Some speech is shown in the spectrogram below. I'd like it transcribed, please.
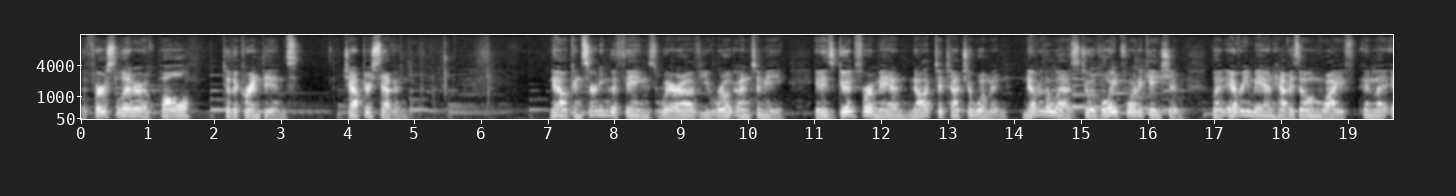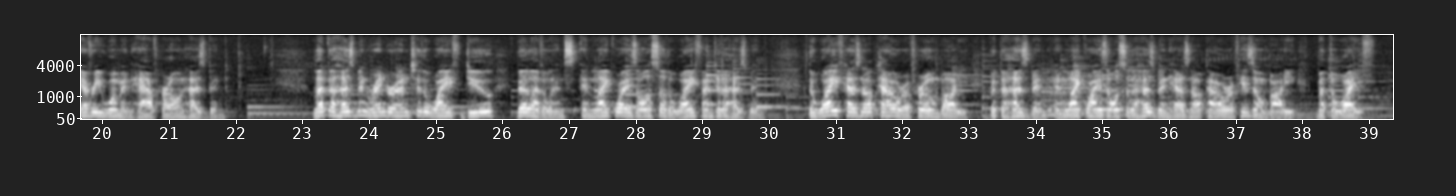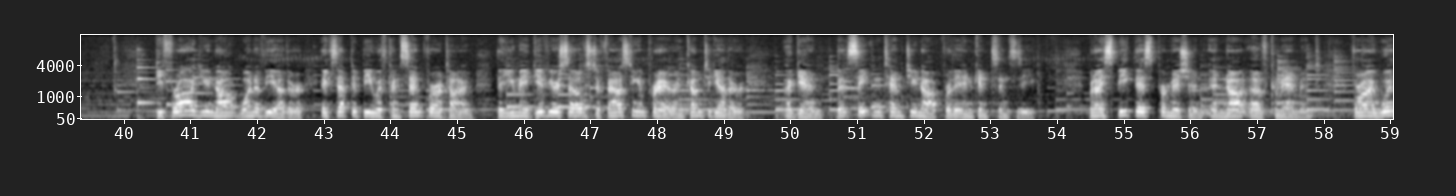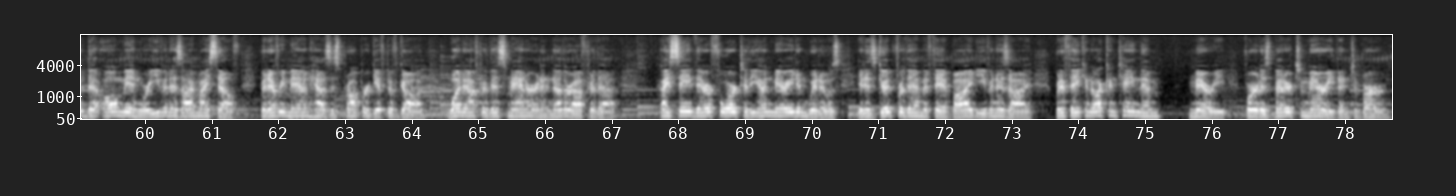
The first letter of Paul to the Corinthians, chapter 7. Now, concerning the things whereof you wrote unto me, it is good for a man not to touch a woman. Nevertheless, to avoid fornication, let every man have his own wife, and let every woman have her own husband. Let the husband render unto the wife due benevolence, and likewise also the wife unto the husband. The wife has not power of her own body, but the husband, and likewise also the husband has not power of his own body, but the wife. Defraud you not one of the other, except it be with consent for a time, that you may give yourselves to fasting and prayer, and come together again, that Satan tempt you not for the inconsistency. But I speak this permission, and not of commandment. For I would that all men were even as I myself, but every man has his proper gift of God, one after this manner, and another after that. I say therefore to the unmarried and widows, it is good for them if they abide even as I, but if they cannot contain them, marry, for it is better to marry than to burn.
